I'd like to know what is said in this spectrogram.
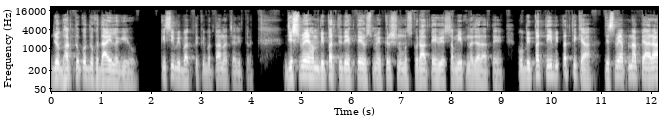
जो भक्त को दुखदाई लगी हो? किसी भी भक्त के बताना चरित्र। जिसमें हम विपत्ति देखते हैं, उसमें कृष्ण मुस्कुराते हुए समीप नज़र आते हैं। वो विपत्ति विपत्ति क्या? जिसमें अपना प्यारा,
